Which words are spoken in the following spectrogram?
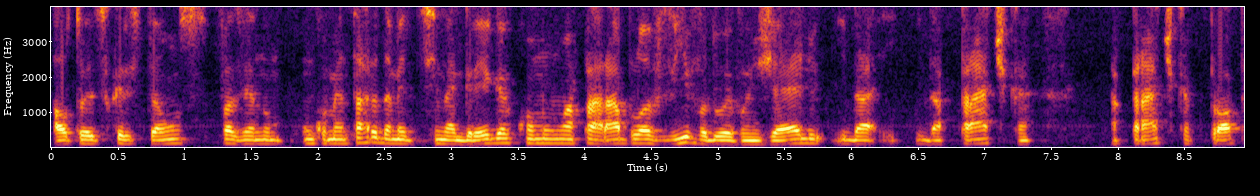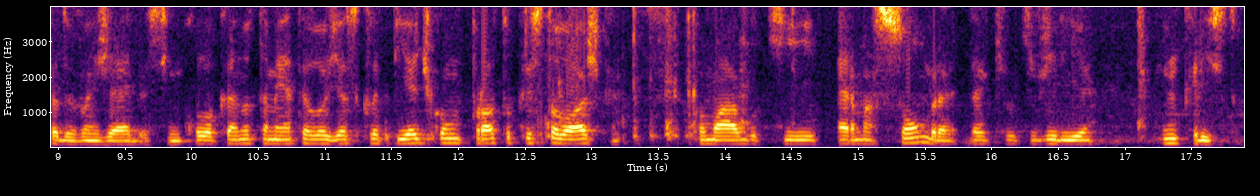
autores cristãos fazendo um comentário da medicina grega como uma parábola viva do evangelho e da, e da prática, a prática própria do evangelho, assim, colocando também a teologia asclepíade como proto-cristológica, como algo que era uma sombra daquilo que viria em Cristo.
